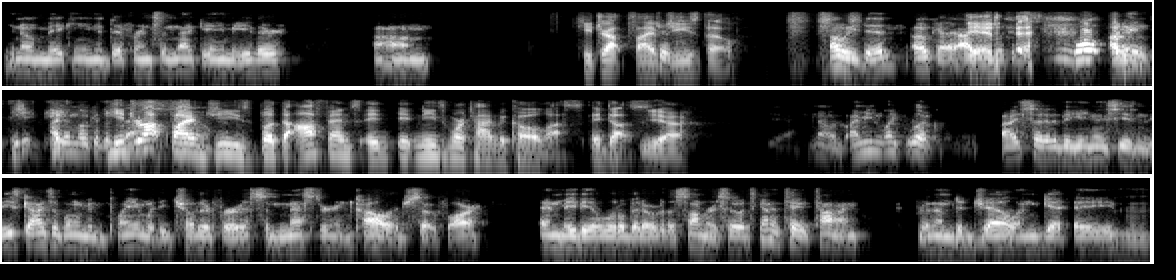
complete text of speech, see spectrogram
you know, making a difference in that game either. Um, he dropped five just, G's though. Oh, he did. Okay, I Did. didn't look at the, Well, I I mean, he, I didn't look at the he stats, dropped five so- Gs, but the offense it, it needs more time to coalesce. It does. Yeah. yeah. No, I mean, like, look, I said at the beginning of the season, these guys have only been playing with each other for a semester in college so far, and maybe a little bit over the summer. So it's going to take time for them to gel and get a Mhm.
